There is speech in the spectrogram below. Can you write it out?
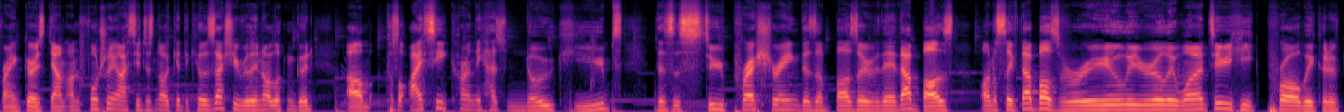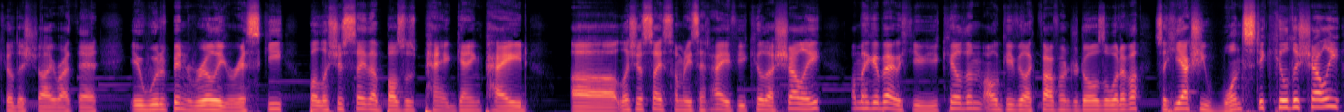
Frank goes down. Unfortunately, Icy does not get the kill. It's actually really not looking good. Um, because Icy currently has no cubes. There's a Stu pressuring. There's a Buzz over there. That Buzz Honestly, if that Buzz really, really wanted to, he probably could have killed the Shelly right there. It would have been really risky, but let's just say that Buzz was pay getting paid. Uh, let's just say somebody said, hey, if you kill that Shelly, I'll make a bet with you. You kill them, I'll give you like $500 or whatever. So he actually wants to kill the Shelly.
